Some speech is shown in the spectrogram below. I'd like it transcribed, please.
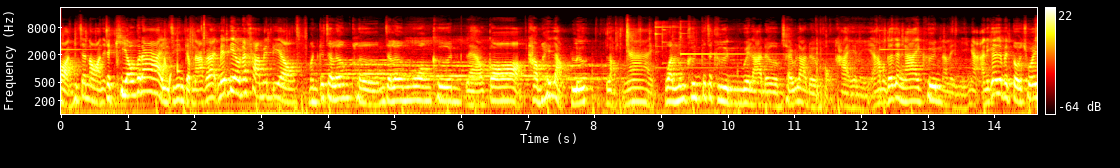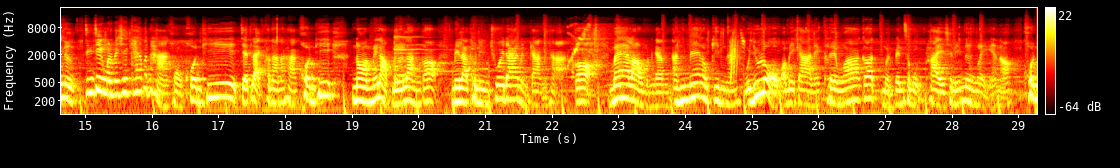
ก่อนที่จะนอนจะเคี้ยวก็ได้หรือจะกินกับน้ำก็ได้เม็ดเดียวนะคะเม็ดเดียว มันก็จะเริ่มเคลิ้มจะเริ่มง่วงขึ้นแล้วก็ทำใให้หลับลึกหลับง่าย วันรุ่งขึ้นก็จะคืนเวลาเดิมใช้เวลาเดิมของไทยอะไรอย่างเงี้ยมันก็จะง่ายขึ้นอะไรอย่างเงี้ยอันนี้ก็จะเป็นตัวช่วยหนึ่ง จริง ๆ มันไม่ใช่แค่ปัญหาของคนที่เจ็ตแลกเท่านั้นนะคะ คนที่นอนไม่หลับเรื้อรังก็เมลาโทนินช่วยได้เหมือนกันค่ะ ก็แม่เราเหมือนกัน อันนี้แม่เรากินนะวยุโรปอเมริกาเนี่ยเคลมว่าก็เหมือนเป็นสมุนไพรชนิดหนึ่งอะไรอย่างเงี้ยเนาะคน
